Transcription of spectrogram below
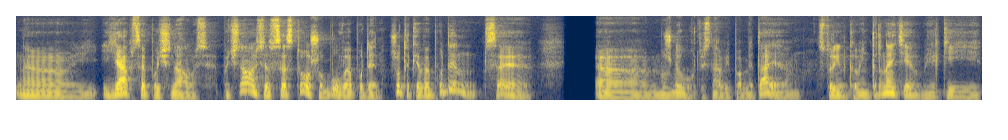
е, як все починалося? Починалося все з того, що був Web1. Що таке Web1? Це, е, можливо, хтось навіть пам'ятає, сторінка в інтернеті, в якій,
